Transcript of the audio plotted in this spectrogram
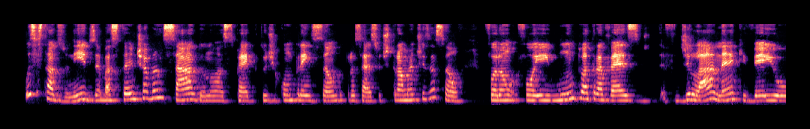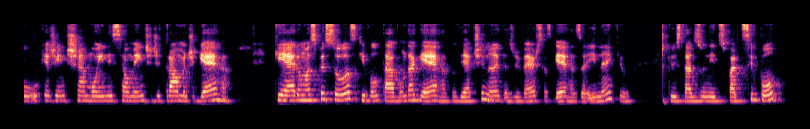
Os Estados Unidos é bastante avançado no aspecto de compreensão do processo de traumatização foram, foi muito através de lá, né, que veio o que a gente chamou inicialmente de trauma de guerra, que eram as pessoas que voltavam da guerra, do Vietnã e das diversas guerras aí, né, que, o, que os Estados Unidos participou,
